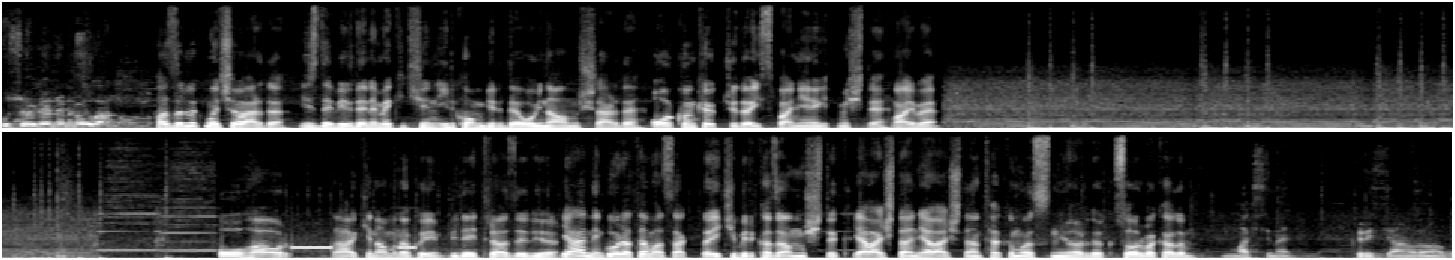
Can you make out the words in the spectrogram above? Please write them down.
bu söylenir mi ulan? Hazırlık maçı vardı. Biz de bir denemek için ilk 11'de oyunu almışlardı. Orkun Kökçü de İspanya'ya gitmişti. Vay be. Oha or Sakin amına koyayım. Bir de itiraz ediyor. Yani gol atamasak da 2-1 kazanmıştık. Yavaştan yavaştan takımı ısınıyorduk. Sor bakalım. Maximen, Cristiano Ronaldo.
